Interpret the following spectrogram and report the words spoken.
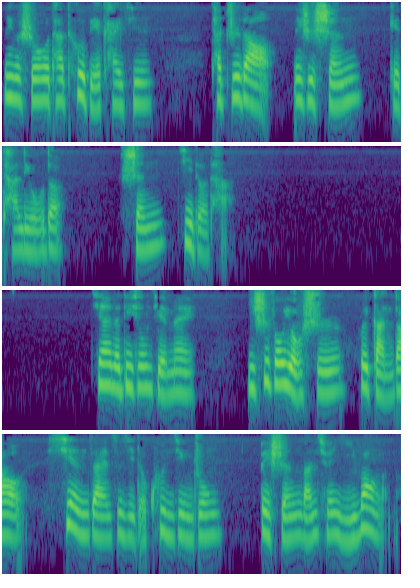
那个时候他特别开心，他知道那是神给他留的，神记得他。亲爱的弟兄姐妹，你是否有时会感到陷在自己的困境中，被神完全遗忘了呢？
